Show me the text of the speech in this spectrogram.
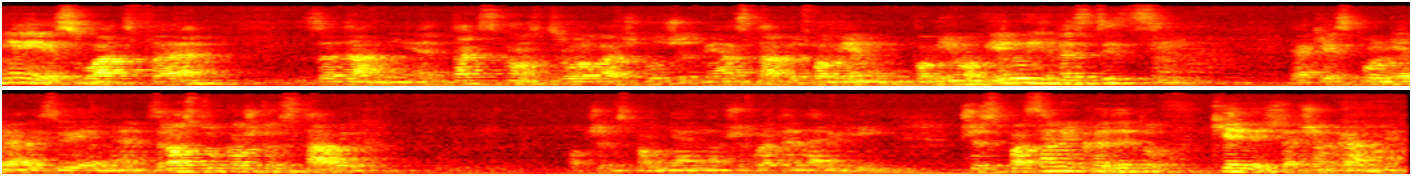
Nie jest łatwe zadanie tak skonstruować budżet miasta, aby pomimo, pomimo wielu inwestycji, jakie wspólnie realizujemy, wzrostu kosztów stałych, o czym wspomniałem, na przykład energii, przy spłacaniu kredytów kiedyś zaciąganych,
